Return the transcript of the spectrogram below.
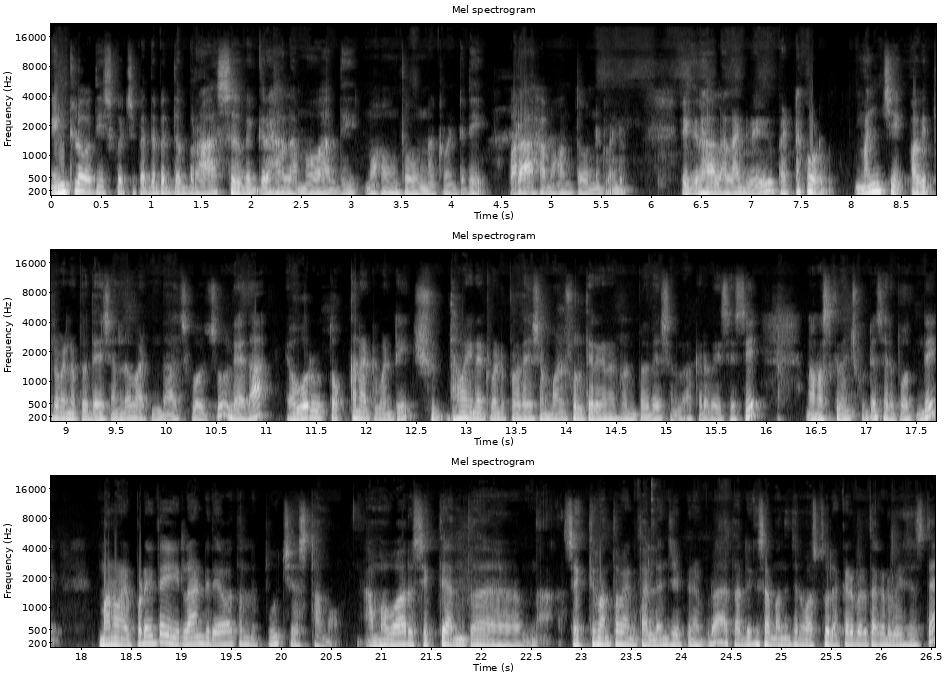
ఇంట్లో తీసుకొచ్చి పెద్ద పెద్ద బ్రాస్ విగ్రహాలు అమ్మవారిది మొహంతో ఉన్నటువంటిది వరాహ మొహంతో ఉన్నటువంటి విగ్రహాలు అలాంటివి ఏవి పెట్టకూడదు. మంచి పవిత్రమైన ప్రదేశంలో వాటిని దాచుకోవచ్చు లేదా ఎవరు తొక్కనటువంటి శుద్ధమైనటువంటి ప్రదేశం మనుషులు తిరగనటువంటి ప్రదేశంలో అక్కడ వేసేసి నమస్కరించుకుంటే సరిపోతుంది. మనం ఎప్పుడైతే ఇలాంటి దేవతల్ని పూజ చేస్తామో అమ్మవారు శక్తి అంత శక్తివంతమైన తల్లి అని చెప్పినప్పుడు ఆ తల్లికి సంబంధించిన వస్తువులు ఎక్కడ పెడితే అక్కడ వేసేస్తే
